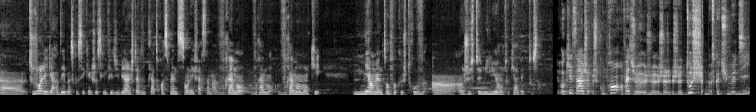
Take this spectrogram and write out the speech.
Euh, toujours les garder parce que c'est quelque chose qui me fait du bien et je t'avoue que la trois semaines sans les faire ça m'a vraiment vraiment vraiment manqué. Mais en même temps il faut que je trouve un, juste milieu en tout cas avec tout ça ok ça je, je comprends. En fait je, touche ce que tu me dis.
